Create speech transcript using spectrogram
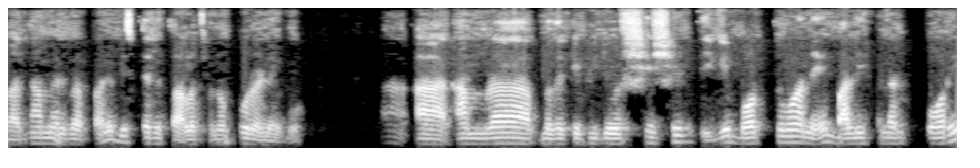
বা দামের ব্যাপারে বিস্তারিত আলোচনা করে নেব। আর আমরা আপনাদেরকে ভিডিওর শেষের দিকে বর্তমানে বালি ফেলার পরে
